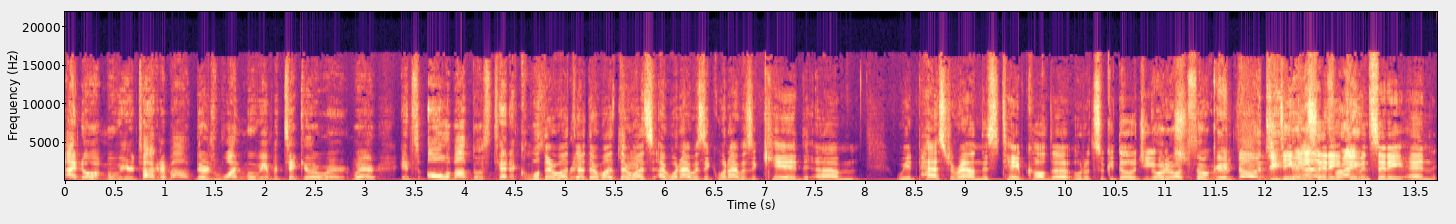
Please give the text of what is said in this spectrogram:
I know what movie you're talking about. There's one movie in particular where where it's all about those tentacles. Well, there was there, there was there was I, when I was a, when I was a kid. Um, we had passed around this tape called uh, Urotsuki Doji. which- Urotsuki Doji. Demon Yeah, City, right. Demon City, and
